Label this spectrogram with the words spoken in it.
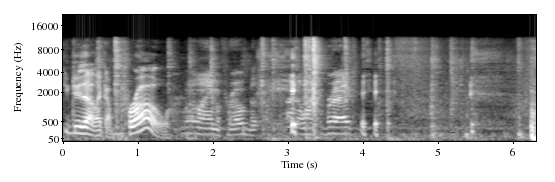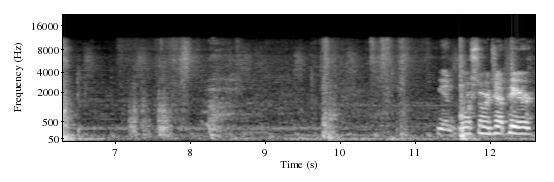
You do that like a pro. Well, I am a pro, but I don't like to brag. Again, more storage up here.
